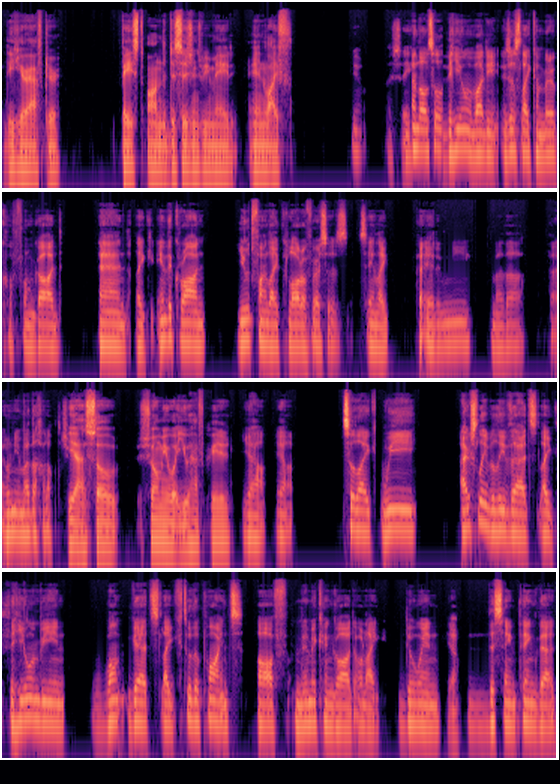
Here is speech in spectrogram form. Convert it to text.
the hereafter based on the decisions we made in life. I see. And also, the human body is just like a miracle from God. And like in the Quran, you would find like a lot of verses saying like, فَأَرُونِي ماذا فَأَرُونِي ماذا خَلَقْتُ Yeah. So show me what you have created. Yeah, yeah. So like we actually believe that like the human being won't get like to the point of mimicking God or like doing Yeah. the same thing that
